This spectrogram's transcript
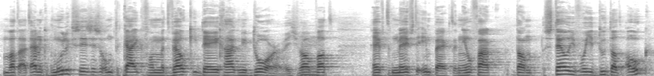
wat uiteindelijk het moeilijkste is, is om te kijken van met welk idee ga ik nu door? Weet je wel, Mm. wat heeft het meeste impact? En heel vaak dan stel je voor je doet dat ook.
